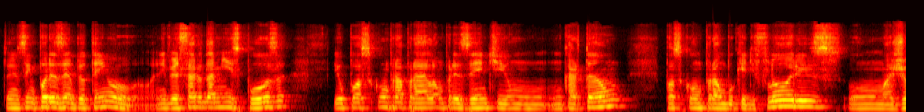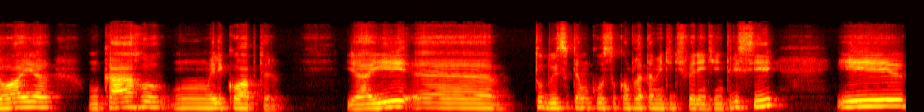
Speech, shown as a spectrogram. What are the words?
Então, assim, por exemplo, eu tenho aniversário da minha esposa, eu posso comprar para ela um presente, um, um, cartão, posso comprar um buquê de flores, uma joia, um carro, um helicóptero. E aí, é, tudo isso tem um custo completamente diferente entre si, e,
